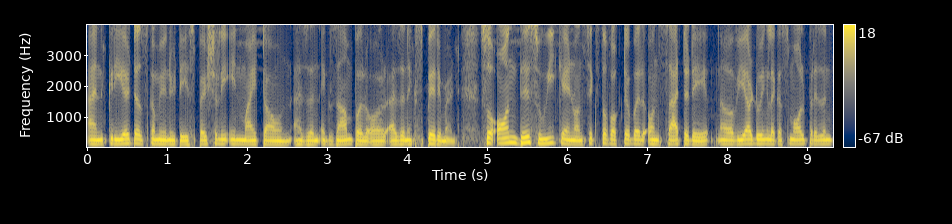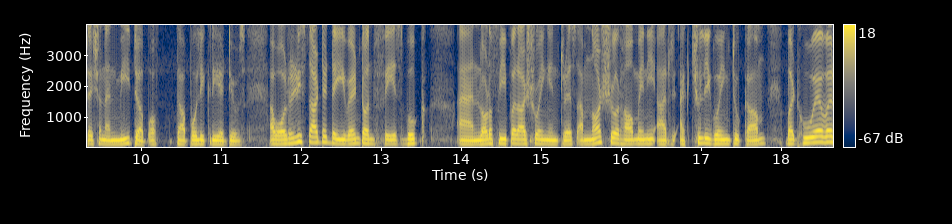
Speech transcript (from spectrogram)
and creators community especially in my town as an example or as an experiment. So on this weekend on 6th of october on saturday uh, we are doing like a small presentation and meetup of Dapoli creatives. I've already started the event on facebook and a lot of people are showing interest. I'm not sure how many are actually going to come but whoever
